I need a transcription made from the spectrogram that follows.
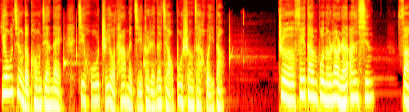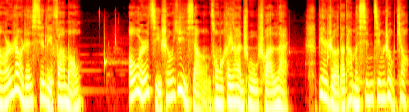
幽静的空间内，几乎只有他们几个人的脚步声在回荡。这非但不能让人安心，反而让人心里发毛。偶尔几声异响从黑暗处传来，便惹得他们心惊肉跳。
